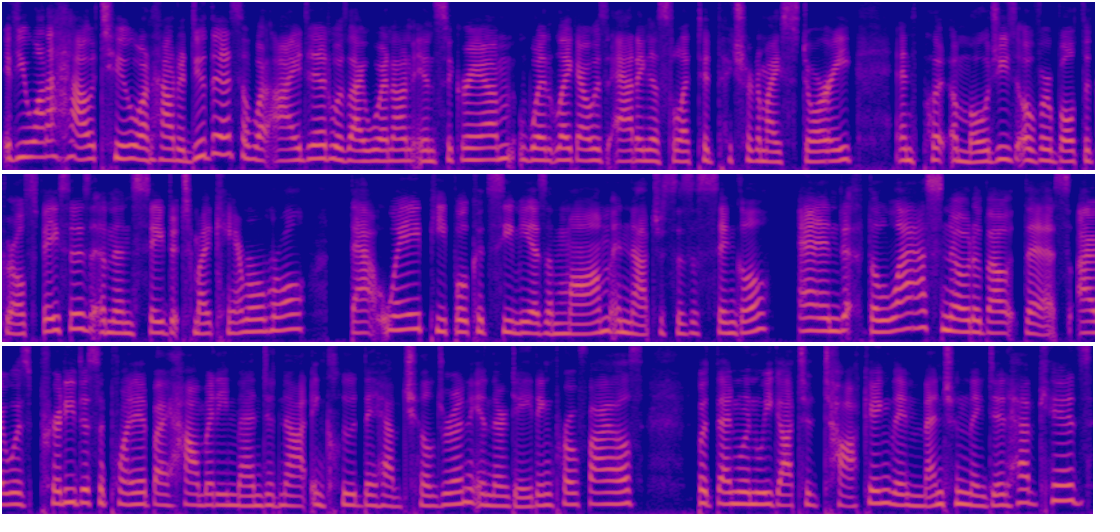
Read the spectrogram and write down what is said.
If you want a how to on how to do this, and what I did was I went on Instagram, went like I was adding a selected picture to my story and put emojis over both the girls' faces and then saved it to my camera roll. That way, people could see me as a mom and not just as a single. And the last note about this, I was pretty disappointed by how many men did not include they have children in their dating profiles. But then when we got to talking, they mentioned they did have kids.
